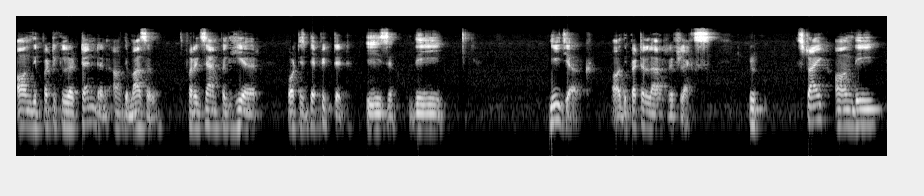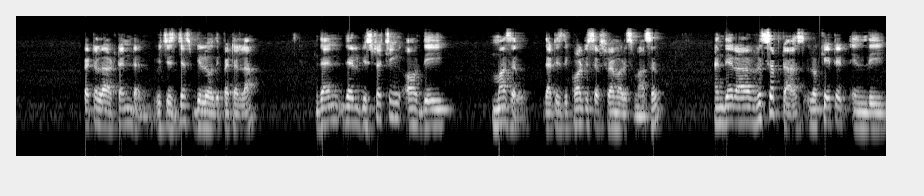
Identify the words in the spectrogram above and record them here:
on the particular tendon of the muscle, for example here what is depicted is the knee jerk or the patellar reflex. You strike on the patellar tendon which is just below the patella then there will be stretching of the muscle that is the quadriceps femoris muscle and there are receptors located in the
